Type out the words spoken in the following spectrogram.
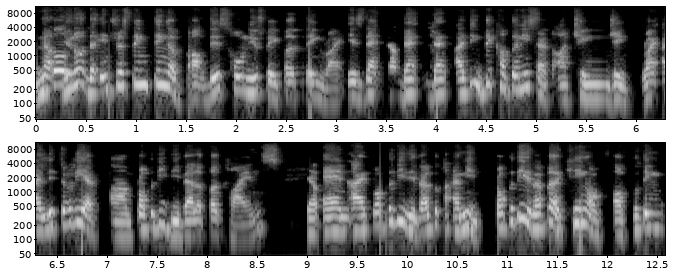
Now, so, you know, the interesting thing about this whole newspaper thing, right, is that that that I think big companies have are changing, right? I literally have um, property developer clients. Yep. And I property developer, I mean, property developer, king of, of putting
